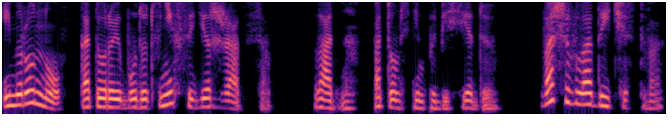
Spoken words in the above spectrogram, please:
и мирунов, которые будут в них содержаться. Ладно, потом с ним побеседую. Ваше владычество.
